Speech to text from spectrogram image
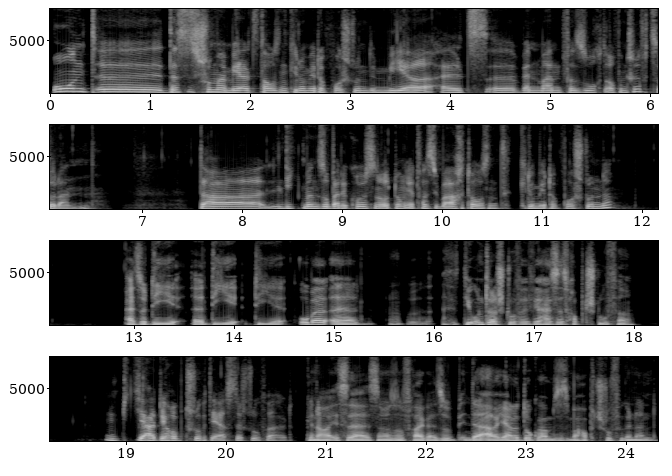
Und äh, das ist schon mal mehr als 1000 Kilometer pro Stunde mehr, als äh, wenn man versucht, auf ein Schiff zu landen. Da liegt man so bei der Größenordnung etwas über 8000 Kilometer pro Stunde. Also die, äh, die, die Ober, äh, die Unterstufe, wie heißt es, Hauptstufe? Ja, die Hauptstufe, die erste Stufe halt. Genau, ist ja ist immer so eine Frage. Also in der Ariane-Doku haben sie es immer Hauptstufe genannt.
